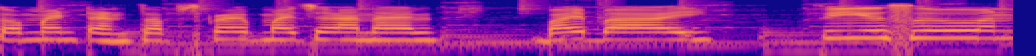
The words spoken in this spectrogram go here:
comment and subscribe my channel. Bye bye see you soon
